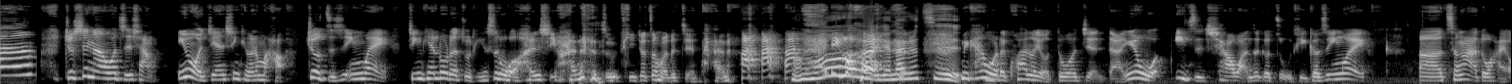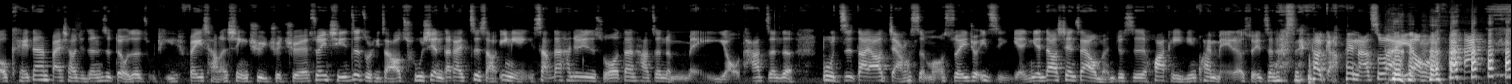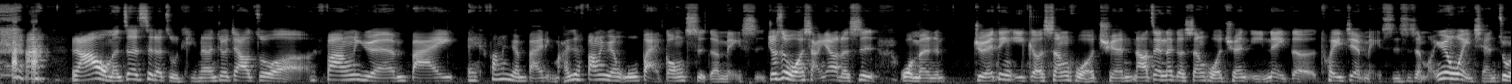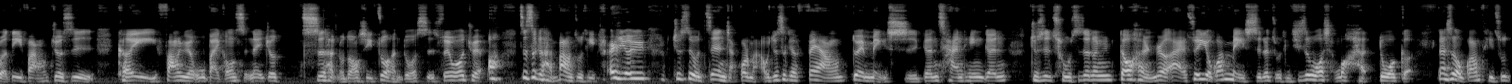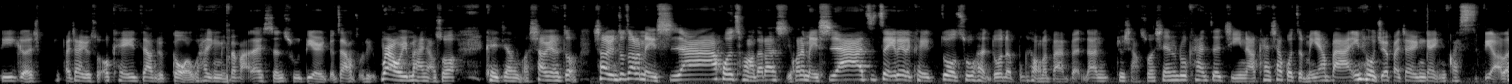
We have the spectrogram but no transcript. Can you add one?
就是呢，我只想，因为我今天心情那么好，就只是因为今天录的主题是我很喜欢的主题，就这么的简单。哦，原来如此。你看我的快乐有多简单，因为我一直敲完这个主题，可是因为。呃，陈耳朵还 OK，但是白小姐真的是对我这个主题非常的兴趣缺缺，所以其实这主题早要出现大概至少一年以上，但她就一直说，但她真的没有，她真的不知道要讲什么，所以就一直延延到现在，我们就是话题已经快没了，所以真的是要赶快拿出来用了。啊，然后我们这次的主题呢，就叫做方圆百哎方圆百里嘛，还是方圆五百公尺的美食？就是我想要的是我们。决定一个生活圈，然后在那个生活圈以内的推荐美食是什么？因为我以前住的地方就是可以方圆五百公尺内就。吃很多东西，做很多事，所以我觉得哦，这是个很棒的主题。而且由于就是我之前讲过了嘛，我就是个非常对美食、跟餐厅、跟就是厨师这东西都很热爱，所以有关美食的主题，其实我想过很多个。但是我光提出第一个，白嘉宇说 OK，这样就够了，我已经没办法再生出第二个这样主题。不然我原本还想说，可以讲什么校园做校园做到的美食啊，或者从小到大喜欢的美食啊，这这一类的可以做出很多的不同的版本。但就想说，先录看这集，然后看效果怎么样吧。因为我觉得白嘉宇应该已经快死掉了。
